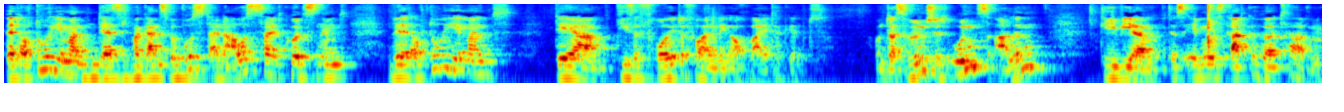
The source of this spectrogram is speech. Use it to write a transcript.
Werd auch du jemand, der sich mal ganz bewusst eine Auszeit kurz nimmt. Werd auch du jemand, der diese Freude vor allen Dingen auch weitergibt. Und das wünsche ich uns allen, die wir das eben jetzt gerade gehört haben.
